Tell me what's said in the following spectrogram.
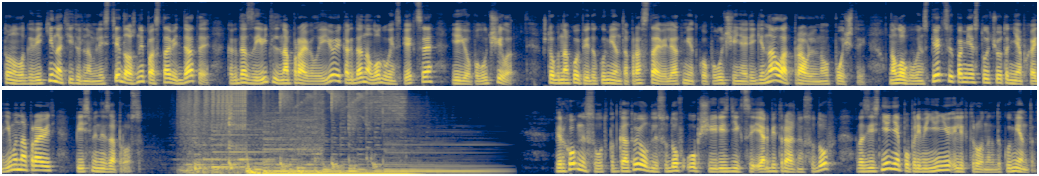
то налоговики на титульном листе должны поставить даты, когда заявитель направил ее и когда налоговая инспекция ее получила. Чтобы на копии документа проставили отметку о получении оригинала, отправленного почтой, в налоговую инспекцию по месту учета необходимо направить письменный запрос. Верховный суд подготовил для судов общей юрисдикции и арбитражных судов разъяснения по применению электронных документов.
